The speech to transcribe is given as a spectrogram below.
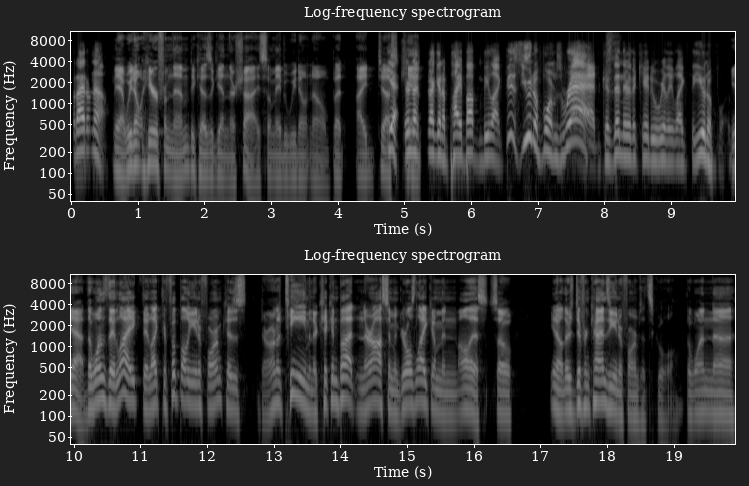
but I don't know. Yeah, we don't hear from them because again they're shy, so maybe we don't know. But I just yeah, they're not, they're not gonna pipe up and be like, "This uniform's rad," because then they're the kid who really likes the uniform. Yeah, the ones they like, they like their football uniform because they're on a team and they're kicking butt and they're awesome and girls like them and all this. So, you know, there's different kinds of uniforms at school. The one, uh,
